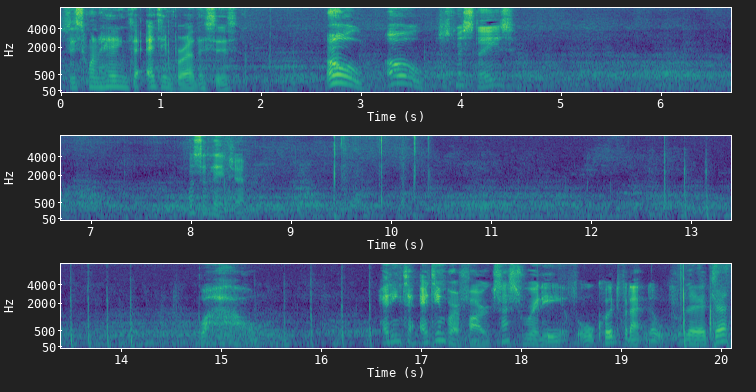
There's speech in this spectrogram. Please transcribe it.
Is this one heading to Edinburgh? This is. Oh, oh, just missed these. What's the lid, Jim? Wow. Heading to Edinburgh, folks. That's really awkward for that little Learjet.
